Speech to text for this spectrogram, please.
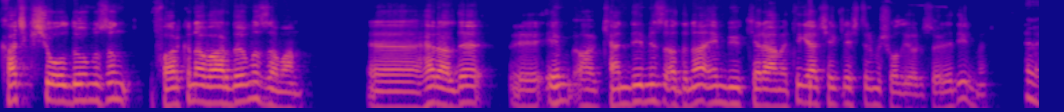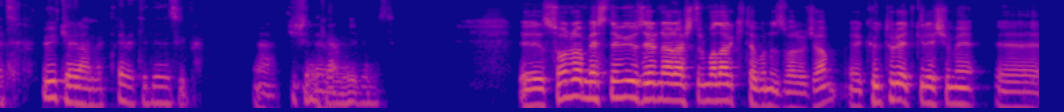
kaç kişi olduğumuzun farkına vardığımız zaman e, herhalde e, en, kendimiz adına en büyük kerameti gerçekleştirmiş oluyoruz. Öyle değil mi? Evet. Büyük keramet. Evet dediğiniz gibi. Evet. Kişinin Evet. kendi bilmesi. Ee, sonra Mesnevi üzerine araştırmalar kitabınız var hocam. Ee, kültür etkileşimi e,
